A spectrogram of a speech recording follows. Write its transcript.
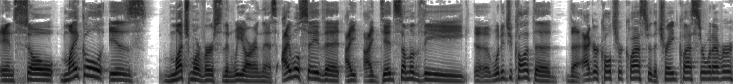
and so Michael is much more versed than we are in this. I will say that I, I did some of the, uh, what did you call it? The, the agriculture quests or the trade quests or whatever.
